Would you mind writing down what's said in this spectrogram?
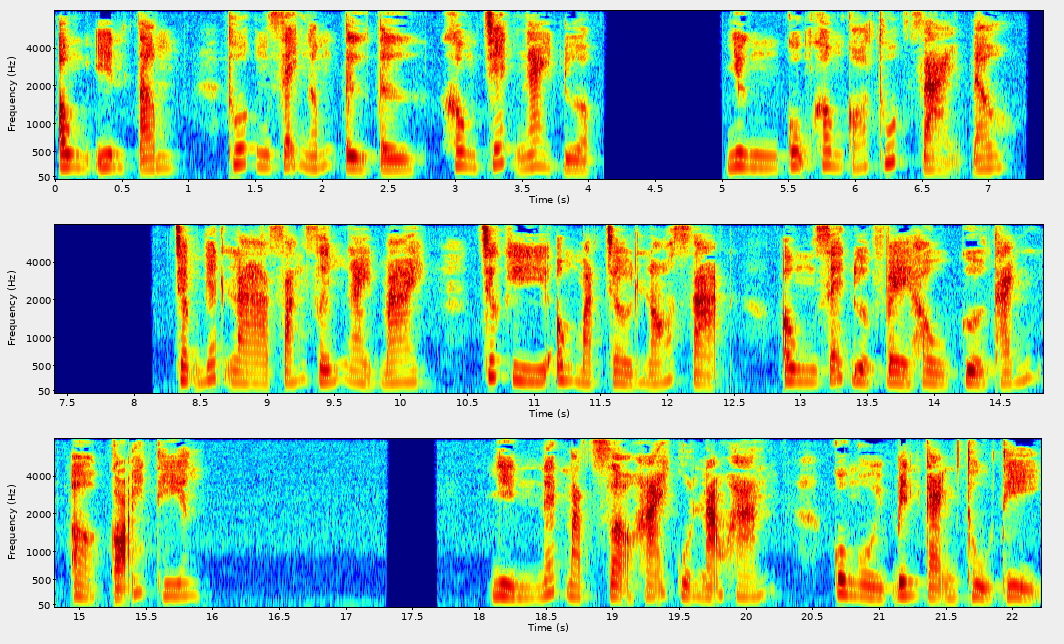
Ông yên tâm, thuốc sẽ ngấm từ từ, không chết ngay được. Nhưng cũng không có thuốc giải đâu. Chậm nhất là sáng sớm ngày mai, trước khi ông mặt trời ló dạng, ông sẽ được về hầu cửa thánh ở cõi thiêng. Nhìn nét mặt sợ hãi của lão hán, cô ngồi bên cạnh thủ thị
